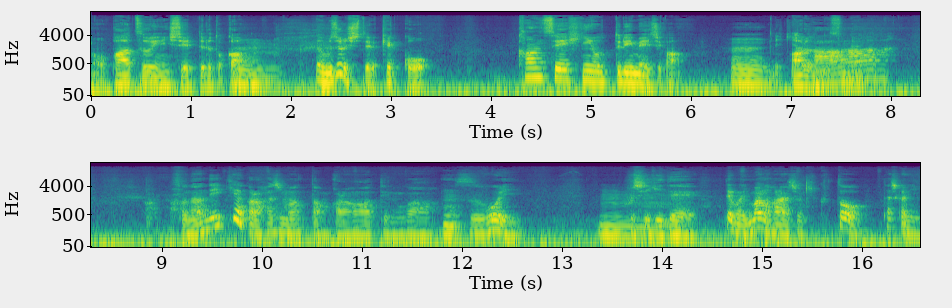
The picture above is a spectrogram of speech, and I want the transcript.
のパーツ売りにしていってるとか、うん。でも無印って結構完成品を売ってるイメージがあるんですね。あーそうなんで IKEA から始まったのかなっていうのうん。がすごいうん不思議で、でも今の話を聞くと確かに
